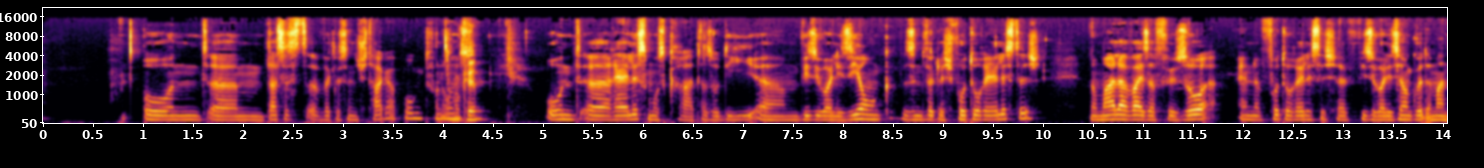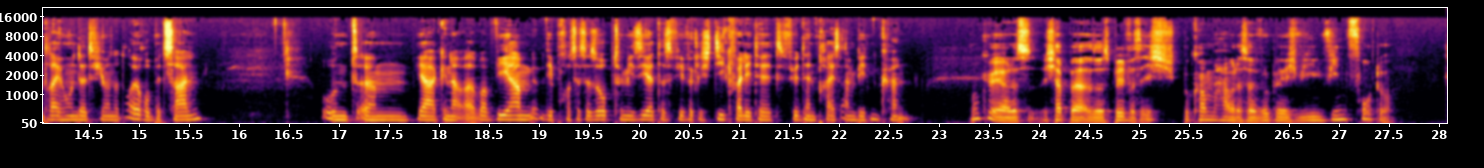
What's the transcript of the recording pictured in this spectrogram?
Und ähm, das ist äh, wirklich ein starker Punkt von uns. Okay. und äh, Realismusgrad. Also die ähm, Visualisierung sind wirklich fotorealistisch. Normalerweise für so eine fotorealistische Visualisierung würde man 300, 400 Euro bezahlen. Und ähm, ja, genau, aber wir haben die Prozesse so optimisiert, dass wir wirklich die Qualität für den Preis anbieten können. Okay, ja, das, ich habe ja, also das Bild, was ich bekommen habe, das war wirklich wie, wie ein Foto.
